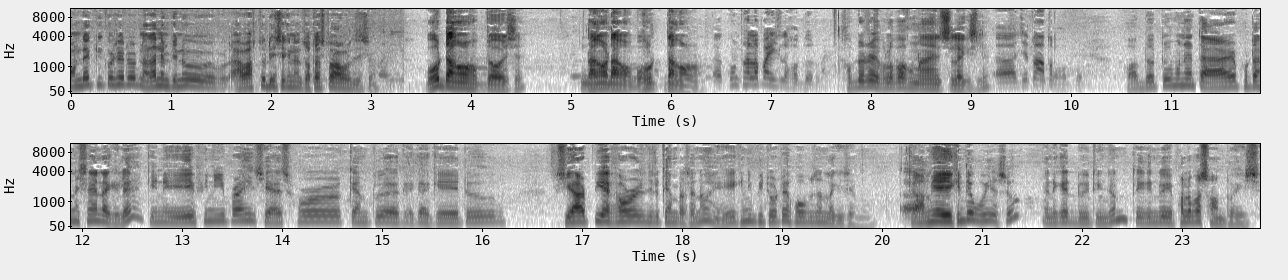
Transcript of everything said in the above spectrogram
সন্দেহ কি কৈছে এইটো নাজানিম কিন্তু আৱাজটো দিছে কিন্তু যথেষ্ট আৱাজ দিছে। বহুত ডাঙৰ শব্দ হৈছে। ডাঙৰ ডাঙৰ বহুত ডাঙৰ। কোনফালৰ পৰা আহিছিলে শব্দটো? শব্দটো এইফালৰ পৰা শুনা হৈছিল লাগিছিলে। শব্দটো। মানে তাৰ ফুটা নিচিনাই লাগিলে কিন্তু এইখিনিৰ পৰাই চি আৰ এছ ফৰ কেম্পটো এইটো চি আৰ পি এফৰ যিটো কেম্প আছে ন সেইখিনিৰ ভিতৰতে হ'ব যেন লাগিছে মোৰ। আমি এইখিনিতে বহি আছো। এনেকে দুই তিনিজন কিন্তু এইফালৰ পৰা চাউণ্ডটো আহিছে।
